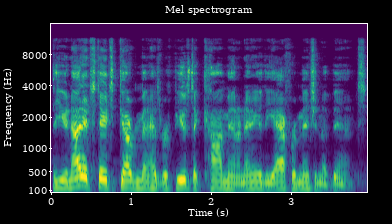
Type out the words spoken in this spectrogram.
The United States government has refused to comment on any of the aforementioned events.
